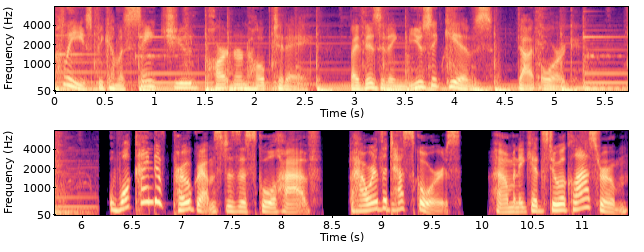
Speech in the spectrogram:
Please become a St. Jude Partner in Hope today by visiting musicgives.org. What kind of programs does this school have? How are the test scores? How many kids do a classroom?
